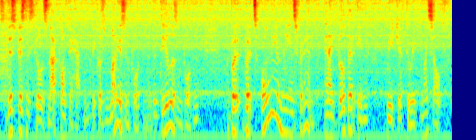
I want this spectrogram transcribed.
So this business deal is not going to happen because money is important and the deal is important, but but it's only a means for an end. And I build that in week after week for myself.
